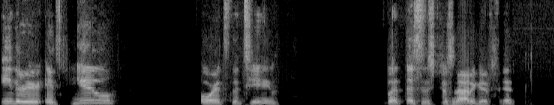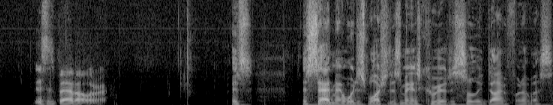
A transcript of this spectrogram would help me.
either it's you or it's the team. But this is just not a good fit. This is bad all around. it's it's sad, man. We're just watching this man's career just slowly die in front of us.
